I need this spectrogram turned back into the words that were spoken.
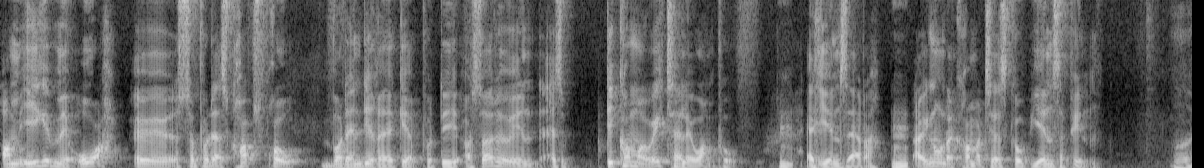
om ikke med ord, øh, så på deres kropssprog, hvordan de reagerer på det. Og så er det jo en, altså, det kommer jo ikke til at lave om på, mm. at Jens er der. Mm. Der er ikke nogen, der kommer til at skubbe Jens af pinden. Nej. Og,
